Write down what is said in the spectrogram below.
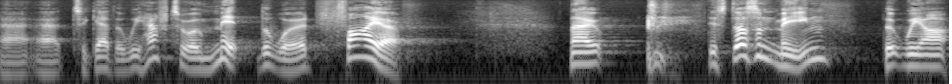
uh, uh together, we have to omit the word fire. Now, this doesn't mean that we are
